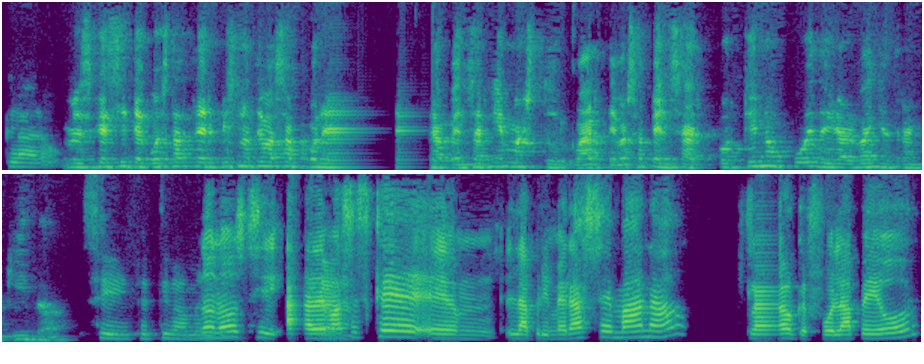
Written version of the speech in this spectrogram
Claro. Es que si te cuesta hacer pis no te vas a poner a pensar ni en masturbarte, vas a pensar, ¿por qué no puedo ir al baño tranquila? Sí, efectivamente. No, no, sí. Además Claro. es que em, la primera semana, claro que fue la peor,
